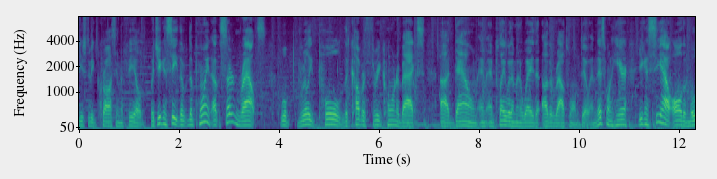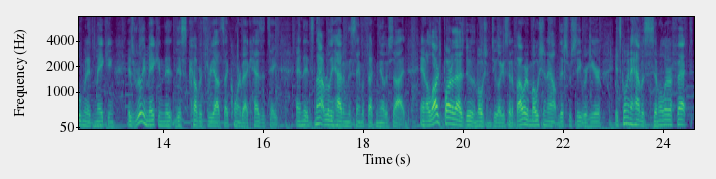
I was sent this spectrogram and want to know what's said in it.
used to be crossing the field. But you can see the the point of certain routes will really pull the cover three cornerbacks uh, down and, and, play with them in a way that other routes won't do. And this one here, you can see how all the movement it's making is really making the, this cover three outside cornerback hesitate. And it's not really having the same effect on the other side. And a large part of that is due to the motion too. Like I said, if I were to motion out this receiver here, it's going to have a similar effect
